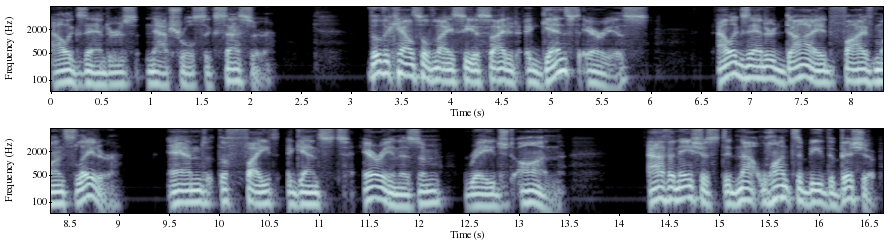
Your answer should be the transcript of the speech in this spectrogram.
Alexander's natural successor. Though the Council of Nicaea sided against Arius, Alexander died five months later, and the fight against Arianism raged on. Athanasius did not want to be the bishop,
